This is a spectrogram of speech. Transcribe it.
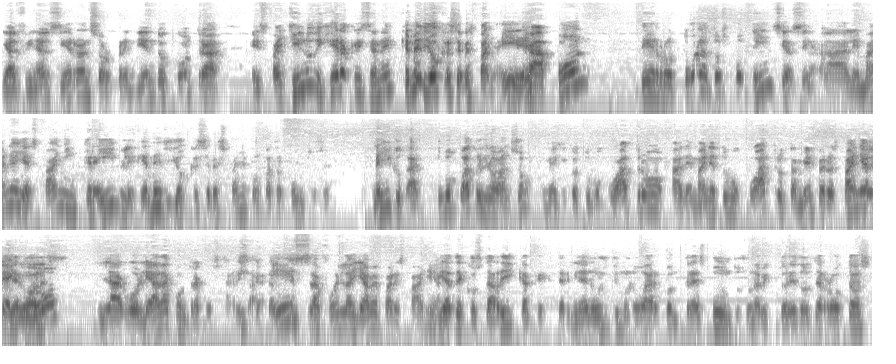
y al final cierran sorprendiendo contra España. ¿Quién lo dijera, Cristian? eh? Qué mediocre se ve España ahí, ¿eh? Japón derrotó a las dos potencias, ¿eh? a Alemania y a España. Increíble. Qué mediocre se ve España con cuatro puntos, ¿eh? México ah, tuvo cuatro y no avanzó. México tuvo cuatro, Alemania tuvo cuatro también, pero España le ayudó. La goleada contra Costa Rica. Esa fue la llave para Y España. fíjate, Costa Rica, que termina en último lugar con tres puntos, una victoria y dos derrotas,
